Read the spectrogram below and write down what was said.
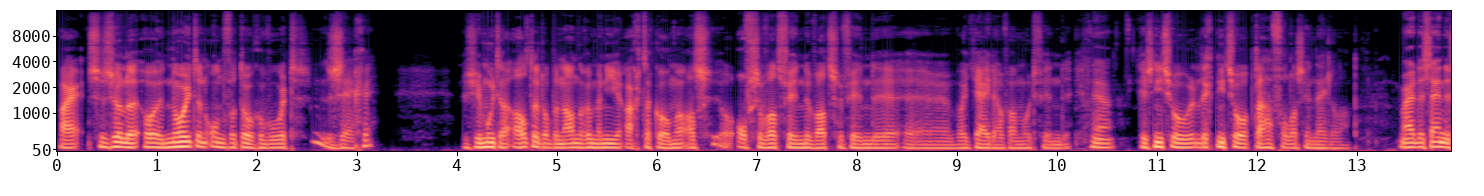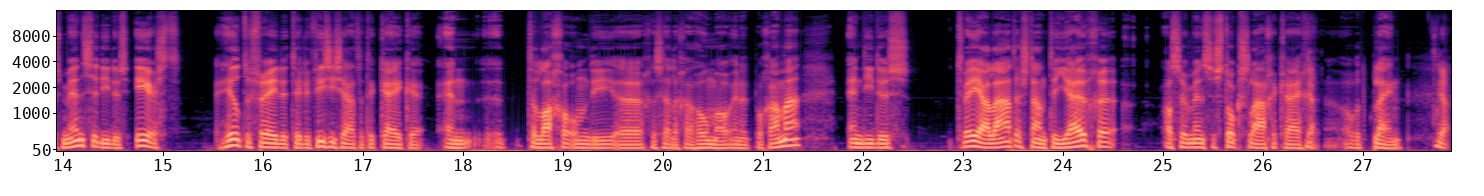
Maar ze zullen nooit een onvertogen woord zeggen. Dus je moet er altijd op een andere manier achterkomen als, of ze wat vinden, wat ze vinden, eh, wat jij daarvan moet vinden. ja. Het is niet zo, ligt niet zo op tafel als in Nederland. Maar er zijn dus mensen die dus eerst heel tevreden televisie zaten te kijken en eh, te lachen om die eh, gezellige homo in het programma. En die dus twee jaar later staan te juichen als er mensen stokslagen krijgen op het plein. Ja.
